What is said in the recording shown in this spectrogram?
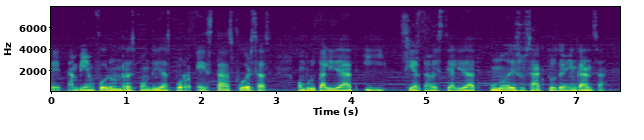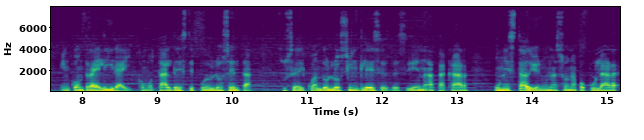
eh, también fueron respondidas por estas fuerzas con brutalidad y cierta bestialidad. Uno de esos actos de venganza en contra del IRA y como tal de este pueblo celta sucede cuando los ingleses deciden atacar un estadio en una zona popular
